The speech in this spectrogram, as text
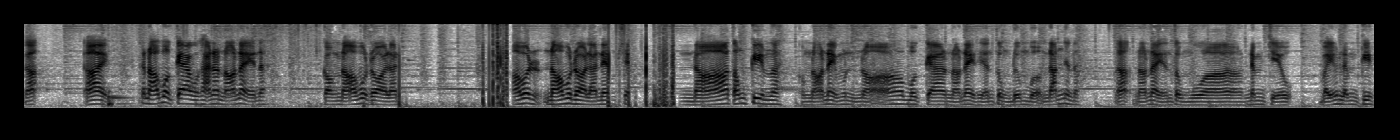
Đó. Rồi cái nỏ bơ cao của khả năng nỏ này nè. Còn nỏ vừa rồi là nó vừa, nó vừa rồi là anh em xem nó tống kim thôi còn nó này nó bơ ca nó này thì anh Tùng đưa mượn đánh cho nè. Đó nó này anh Tùng mua 5 triệu 75 kim.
